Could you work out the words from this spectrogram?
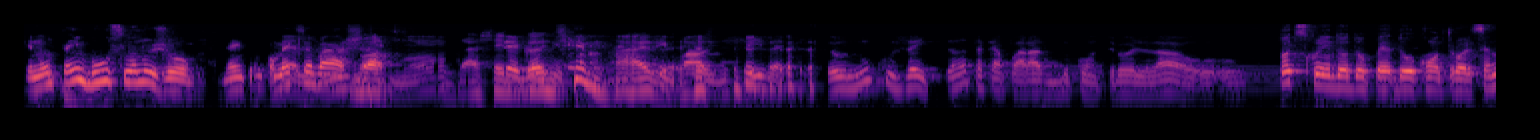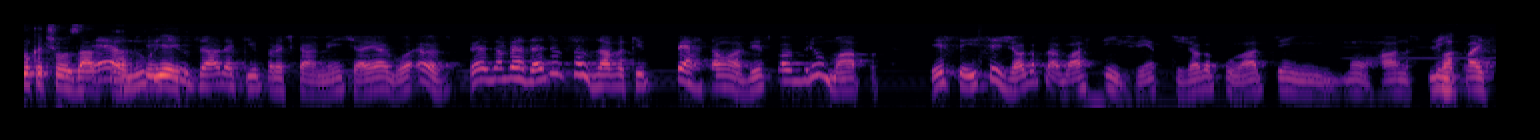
que não tem bússola no jogo? Né? Então, como é que você vai achar? Achei Pegando demais, Eu nunca usei tanto aquela parada do controle lá. O, o- Touchscreen do, do, do controle, você nunca tinha usado É, eu tanto. nunca E aí? tinha usado aqui praticamente. Aí agora, eu- na verdade, eu só usava aqui apertar uma vez pra abrir o mapa. Esse aí você joga pra baixo, tem vento, você joga pro lado, tem monrar, no- limpar as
